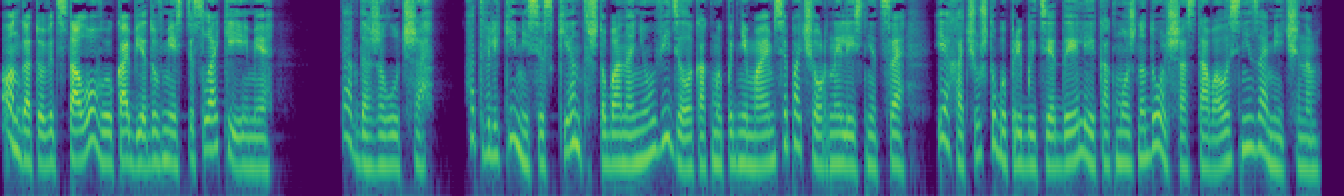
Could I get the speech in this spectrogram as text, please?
он готовит столовую к обеду вместе с лакеями». «Так даже лучше. Отвлеки миссис Кент, чтобы она не увидела, как мы поднимаемся по черной лестнице. Я хочу, чтобы прибытие Делии как можно дольше оставалось незамеченным».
